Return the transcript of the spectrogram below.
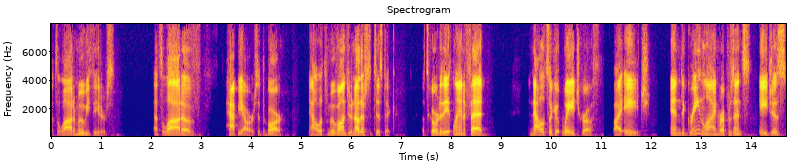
That's a lot of movie theaters. That's a lot of happy hours at the bar. Now let's move on to another statistic. Let's go over to the Atlanta Fed. Now let's look at wage growth by age. And the green line represents ages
